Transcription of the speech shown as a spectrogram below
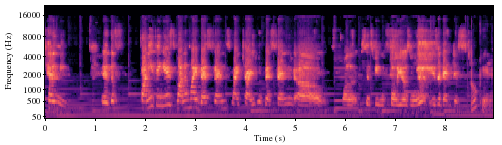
tell me, Uh, the funny thing is, one of my best friends, my childhood best friend, uh, well, since we were four years old, is a dentist. Okay.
